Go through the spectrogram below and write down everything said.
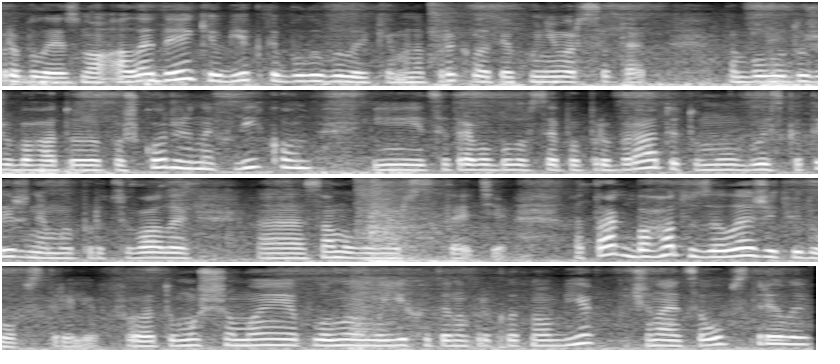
приблизно, але деякі об'єкти були великими, наприклад, як університет. Там було дуже багато пошкоджених вікон, і це треба було все поприбирати. Тому близько тижня ми працювали е, саме в університеті. А так багато залежить від обстрілів, е, тому що ми плануємо їхати, наприклад, на об'єкт, починаються обстріли,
